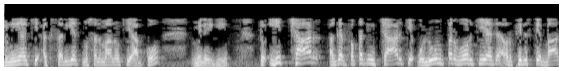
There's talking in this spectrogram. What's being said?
دنیا کی اکثریت مسلمانوں کی آپ کو ملے گی۔ تو یہ چار اگر فقط ان چار کے علوم پر غور کیا جائے اور پھر اس کے بعد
